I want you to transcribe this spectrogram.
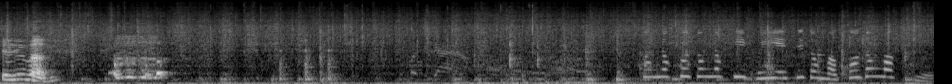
테류난 똥 놓고 똥 넣기 vs 똥 먹고 똥 먹기.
